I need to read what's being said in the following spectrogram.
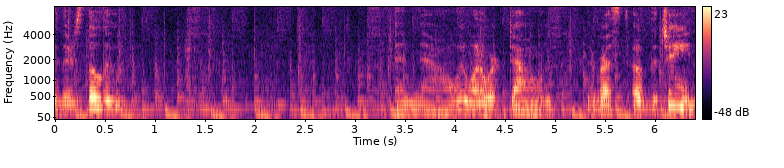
So there's the loop. And now we want to work down the rest of the chain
